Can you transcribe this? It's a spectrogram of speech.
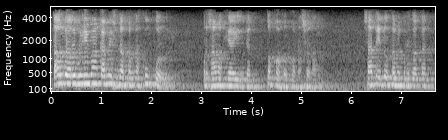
Tahun 2005 kami sudah pernah kumpul bersama kiai dan tokoh-tokoh nasional. Saat itu kami kemukakan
